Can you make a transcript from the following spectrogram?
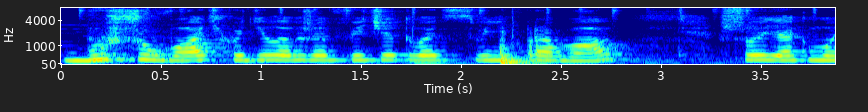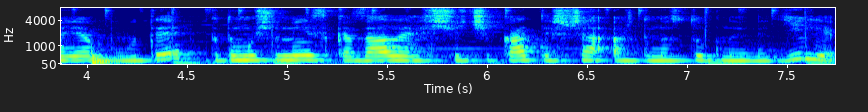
бушувати, хотіла вже вичитувати свої права, що як має бути. Тому що мені сказали, що чекати ще аж до наступної неділі,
